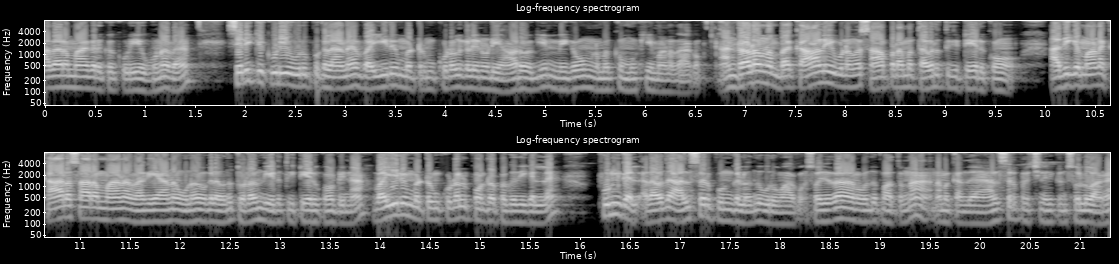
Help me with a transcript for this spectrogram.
ஆதாரமாக இருக்கக்கூடிய உணவை செரிக்கக்கூடிய உறுப்புகளான வயிறு மற்றும் குடல்களினுடைய ஆரோக்கியம் மிகவும் நமக்கு முக்கியமானதாகும். அன்றாடம் நம்ம காலை உணவை சாப்பிடாம தவிர்த்துக்கிட்டே இருக்கோம். அதிகமான காரசாரமான வகையான உணவுகளை வந்து தொடர்ந்து எடுத்துக்கிட்டே இருக்கும் அப்படின்னா வயிறு மற்றும் குடல் போன்ற பகுதிகளில் புண்கள் அதாவது அல்சர் புண்கள் வந்து உருவாகும். ஸோ இதுதான் நம்ம வந்து பார்த்தோம்னா நமக்கு அந்த அல்சர் பிரச்சனை இருக்குன்னு சொல்லுவாங்க.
